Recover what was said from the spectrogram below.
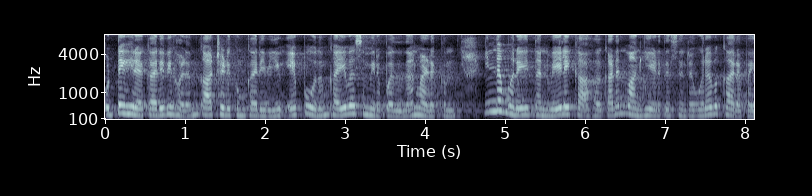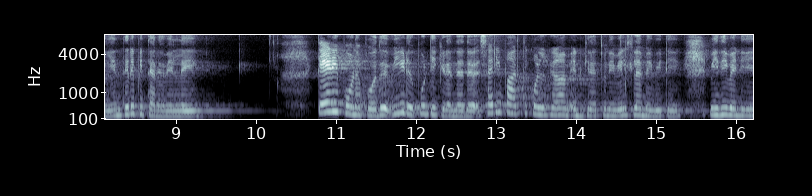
ஒட்டுகிற கருவிகளும் காற்றெடுக்கும் கருவியும் எப்போதும் கைவசம் இருப்பதுதான் வழக்கம். இந்த முறை தன் வேலைக்காக கடன் வாங்கி எடுத்து சென்ற உறவுக்கார பையன் திருப்பி தரவில்லை. தேடி போன போது வீடு பூட்டி கிடந்தது. சரி பார்த்து கொள்ளலாம் என்கிற துணிவில் கிளம்பிவிட்டேன் மிதிவண்டியை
